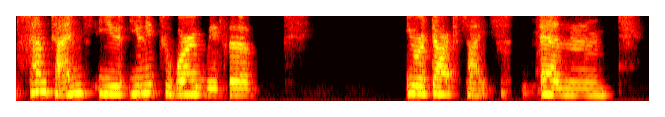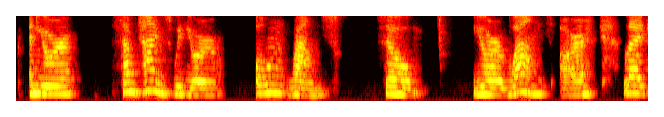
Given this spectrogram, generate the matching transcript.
sometimes you you need to work with uh, your dark sides and and your sometimes with your own wounds. So your wounds are like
